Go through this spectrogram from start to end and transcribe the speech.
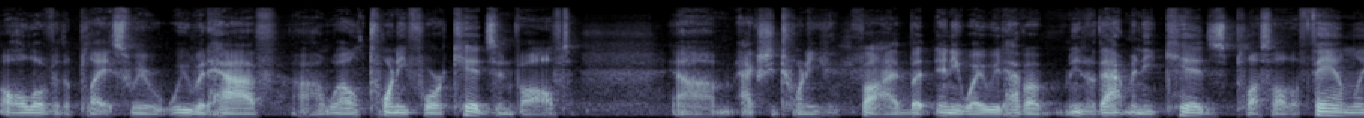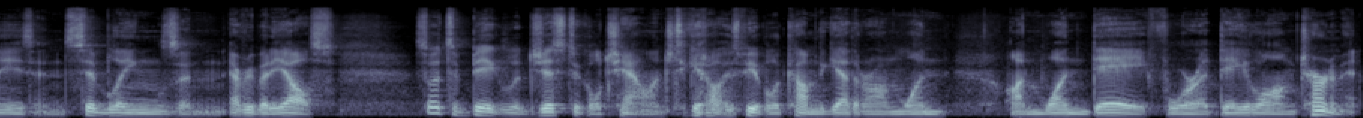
all over the place. We we would have uh, well 24 kids involved. Um, actually 25 but anyway we'd have a you know that many kids plus all the families and siblings and everybody else so it's a big logistical challenge to get all these people to come together on one on one day for a day long tournament.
